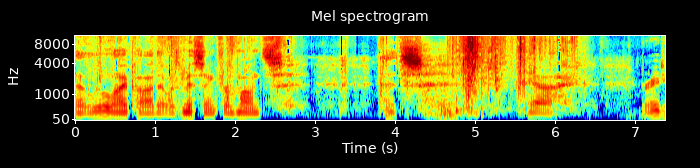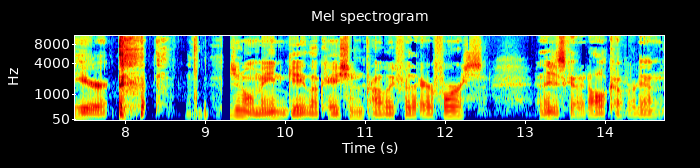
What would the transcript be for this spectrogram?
that little iPod that was missing for months. It's, yeah, right here. Original main gate location, probably for the Air Force. And they just got it all covered in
